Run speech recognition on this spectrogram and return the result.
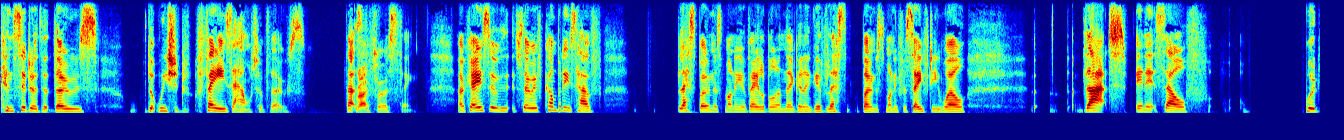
consider that those that we should phase out of those. That's right. the first thing. Okay, so so if companies have less bonus money available and they're going to give less bonus money for safety, well, that in itself would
